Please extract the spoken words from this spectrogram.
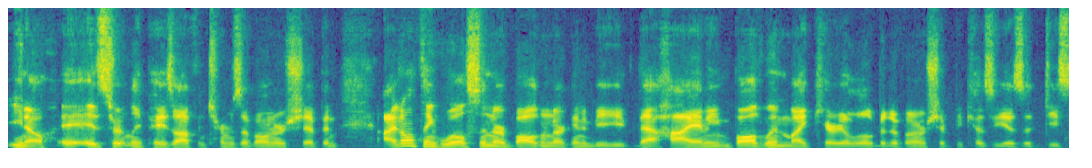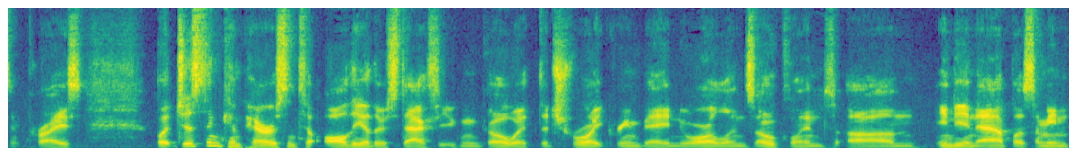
you know, it, it, certainly pays off in terms of ownership. And I don't think Wilson or Baldwin are going to be that high. I mean, Baldwin might carry a little bit of ownership because he is a decent price. But just in comparison to all the other stacks that you can go with Detroit, Green Bay, New Orleans, Oakland, um, Indianapolis, I mean,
